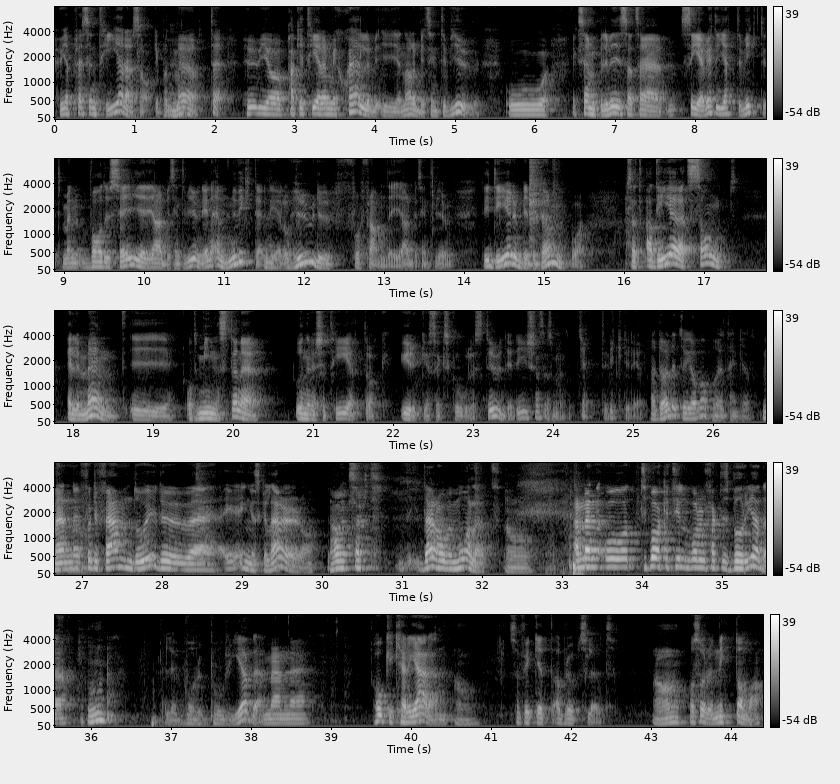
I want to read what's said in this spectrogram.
hur jag presenterar saker på ett mm. möte. Hur jag paketerar mig själv i en arbetsintervju. Och exempelvis att säga, CV är jätteviktigt men vad du säger i arbetsintervjun det är en ännu viktigare del och hur du får fram det i arbetsintervjun. Det är det du blir bedömd på. Så att addera ett sånt element i åtminstone universitet och yrkeshögskolestudier. Det känns som en jätteviktig del. Ja, du har lite att jobba på helt enkelt. Men ja. 45, då är du eh, engelska lärare då? Ja, exakt. Där har vi målet. Ja. Ja. men och tillbaka till var du faktiskt började. Mm. Eller var du började, men eh, hockeykarriären. Ja. Som fick ett abrupt slut. Ja. Vad sa du, 19 va?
